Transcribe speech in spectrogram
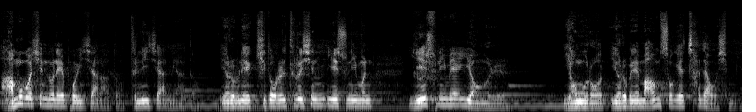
아무 것이 눈에 보이지 않아도 들리지 아니하도 여러분의 기도를 들으신 예수님은 예수님의 영을 영으로 여러분의 마음속에 찾아오십니다.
